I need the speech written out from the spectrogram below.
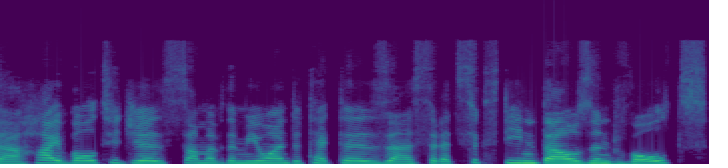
uh, high voltages. Some of the muon detectors uh, sit at 16,000 volts.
